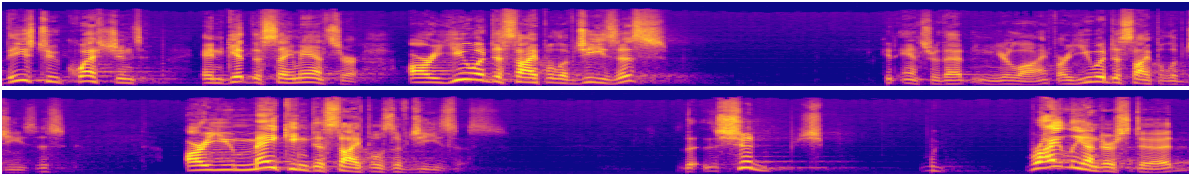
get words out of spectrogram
these two questions and get the same answer. Are you a disciple of Jesus? You can answer that in your life. Are you a disciple of Jesus? Are you making disciples of Jesus? Should, rightly understood,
